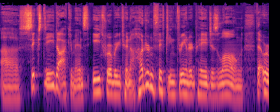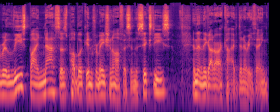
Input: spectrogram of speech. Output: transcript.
uh, 60 documents, each were between 150 and 300 pages long, that were released by NASA's Public Information Office in the 60s. And then they got archived and everything.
